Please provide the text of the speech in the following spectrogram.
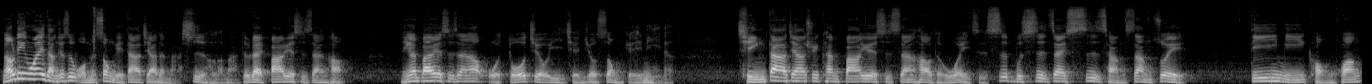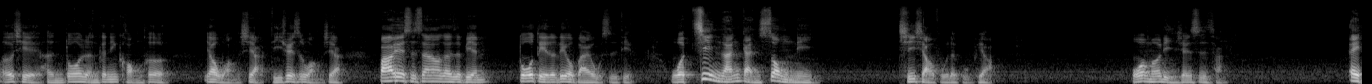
然后另外一档就是我们送给大家的嘛，适合嘛，对不对？八月十三号，你看八月十三号我多久以前就送给你了？请大家去看八月十三号的位置，是不是在市场上最低迷恐慌，而且很多人跟你恐吓？要往下，的确是往下。八月十三号在这边多跌了六百五十点，我竟然敢送你七小幅的股票，我有没有领先市场？哎，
